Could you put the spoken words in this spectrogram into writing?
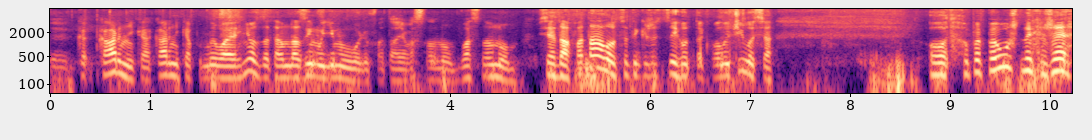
е, карніка, карніка підливає гнізда, там на зиму йому волю хватає в основному. В основному. Всегда хватало, це таки ж цей год так вийшло. От, у ППУшних вже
